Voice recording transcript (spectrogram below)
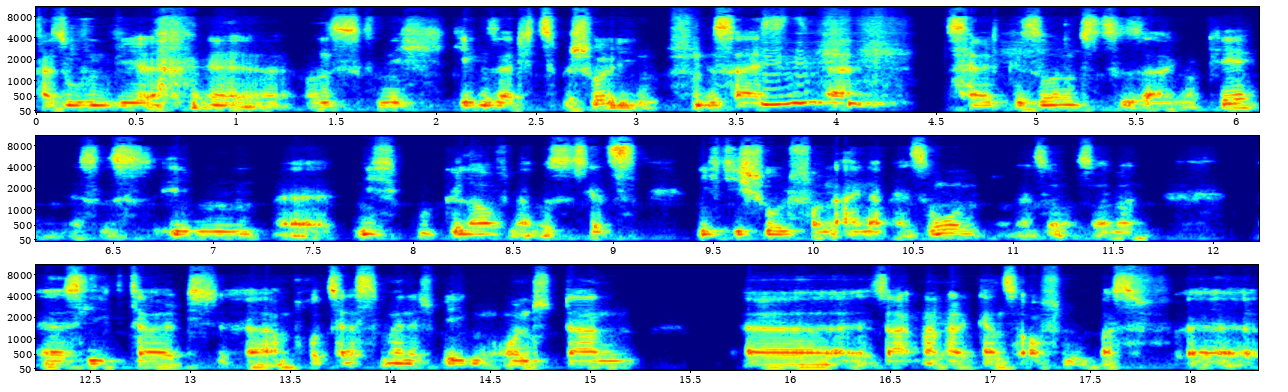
versuchen wir äh, uns nicht gegenseitig zu beschuldigen. Das heißt, mhm. Ist halt gesund zu sagen, okay, es ist eben äh, nicht gut gelaufen, aber es ist jetzt nicht die Schuld von einer Person oder so, sondern äh, es liegt halt äh, am Prozess meinetwegen und dann äh, sagt man halt ganz offen, was, äh,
